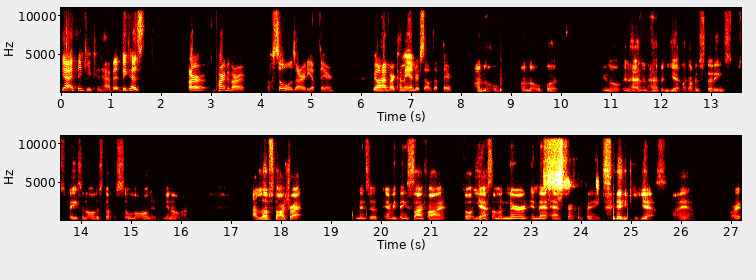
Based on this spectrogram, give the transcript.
Yeah, I think you can have it because our part of our soul is already up there. We all mm. have our commander selves up there. I know, I know, but you know, it hasn't happened yet. Like I've been studying space and all this stuff for so long, and you know, I, I love Star Trek. I'm into everything sci-fi. So yes, I'm a nerd in that aspect of things. yes, I am. Right?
